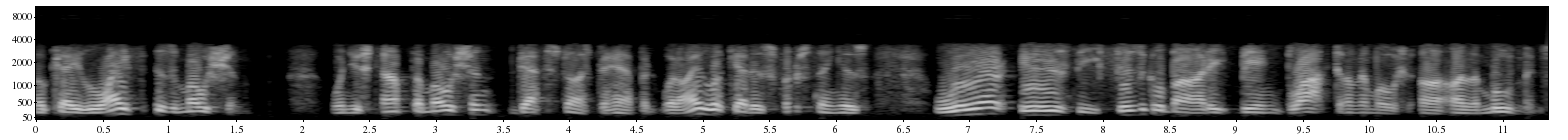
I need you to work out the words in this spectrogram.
Okay, life is motion. When you stop the motion, death starts to happen. What I look at is first thing is where is the physical body being blocked on the motion, uh, on the movements?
